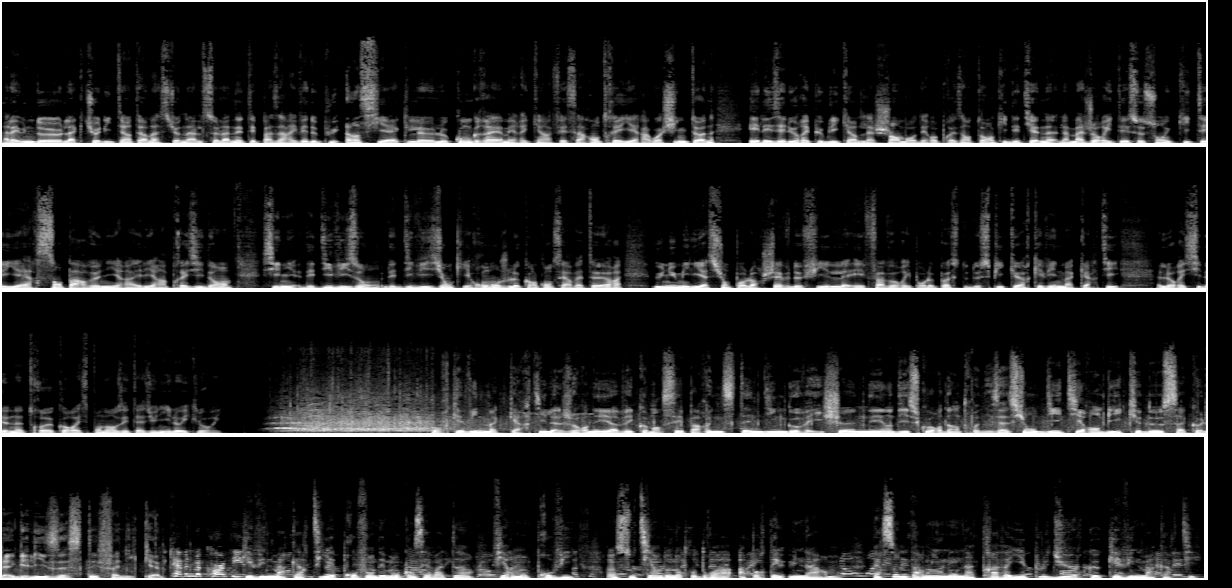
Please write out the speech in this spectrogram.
À la une de l'actualité internationale, cela n'était pas arrivé depuis un siècle. Le Congrès américain a fait sa rentrée hier à Washington et les élus républicains de la Chambre des représentants qui détiennent la majorité se sont quittés hier sans parvenir à élire un président. Signe des divisions, des divisions qui rongent le camp conservateur. Une humiliation pour leur chef de file et favori pour le poste de speaker Kevin McCarthy. Le récit de notre correspondant aux États-Unis, Loïc Laurie. Pour Kevin McCarthy, la journée avait commencé par une standing ovation et un discours d'intronisation dithyrambique de sa collègue Elise Stefanik. Kevin McCarthy est profondément conservateur, fièrement pro-vie, un soutien de notre droit à porter une arme. Personne parmi nous n'a travaillé plus dur que Kevin McCarthy.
